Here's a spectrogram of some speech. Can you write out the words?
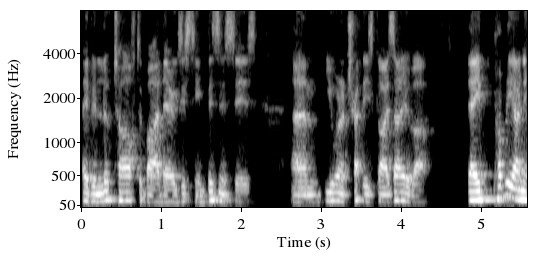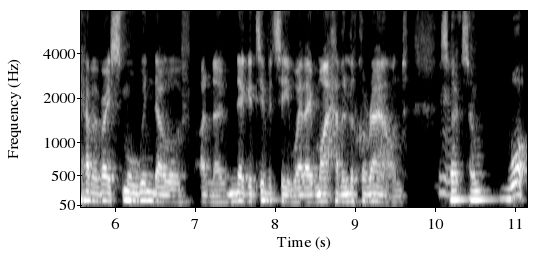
they've been looked after by their existing businesses. Um, you want to track these guys over. They probably only have a very small window of i don't know negativity where they might have a look around. Mm. so so what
